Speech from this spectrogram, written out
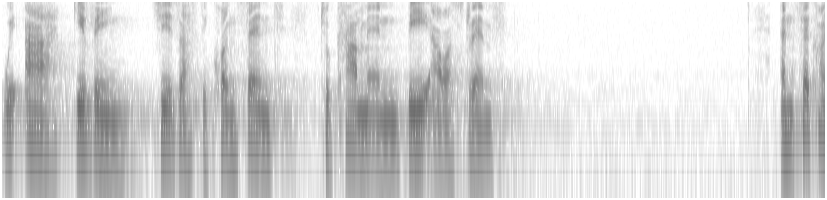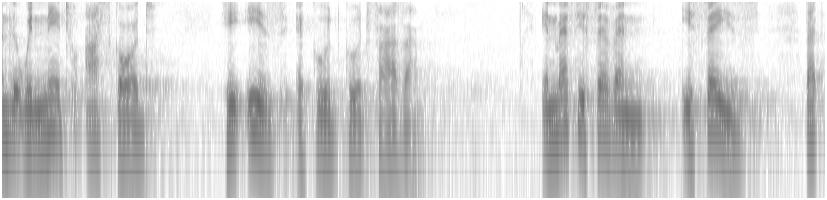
we are giving Jesus the consent to come and be our strength. And secondly, we need to ask God. He is a good, good Father. In Matthew 7, he says that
